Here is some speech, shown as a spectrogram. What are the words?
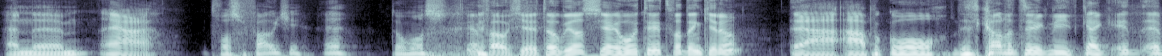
En uh, ja, het was een foutje, hè, Thomas? Een foutje. Tobias, jij hoort dit. Wat denk je dan? Ja, apenkool. Dit kan natuurlijk niet. Kijk, eh, eh,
